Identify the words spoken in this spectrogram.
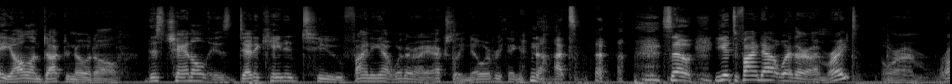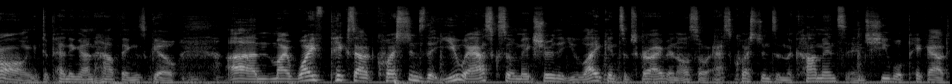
y'all. I'm Dr. Know It All. This channel is dedicated to finding out whether I actually know everything or not. so you get to find out whether I'm right or I'm wrong, depending on how things go. Um, my wife picks out questions that you ask, so make sure that you like and subscribe and also ask questions in the comments, and she will pick out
